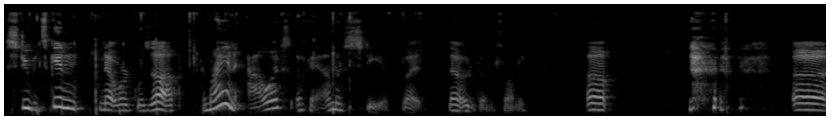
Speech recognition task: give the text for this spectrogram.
stupid skin network was up. Am I an Alex? Okay, I'm a Steve, but that would have been funny. Uh, uh,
